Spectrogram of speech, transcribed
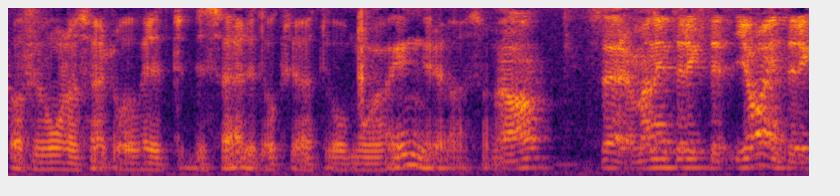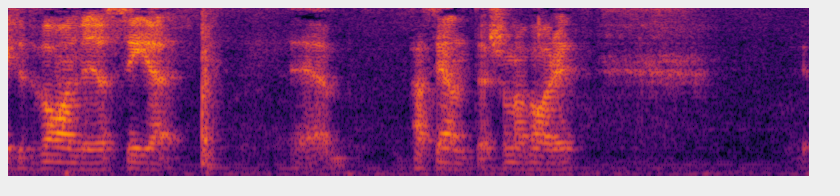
var förvånansvärt och väldigt besvärligt också att det var många yngre. Va, som, Ja, så är det. Man är inte riktigt, jag är inte riktigt van vid att se eh, patienter som har varit eh,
